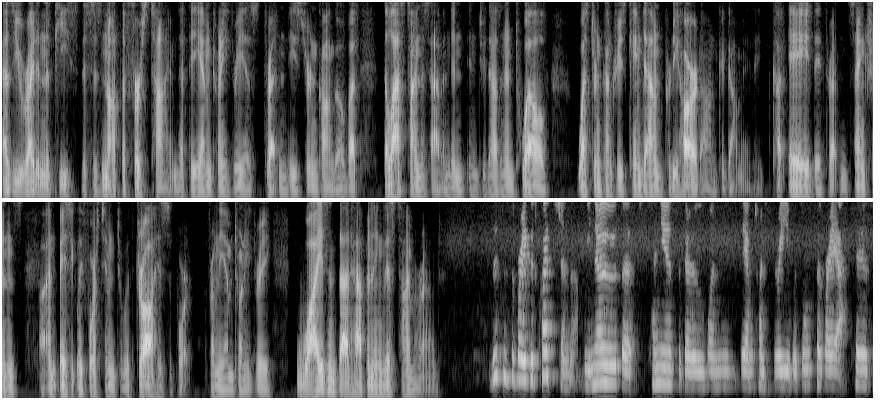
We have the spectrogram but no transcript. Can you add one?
As you write in the piece, this is not the first time that the M23 has threatened Eastern Congo, but the last time this happened in, in 2012 Western countries came down pretty hard on Kagame. They cut aid, they threatened sanctions, uh, and basically forced him to withdraw his support from the M23. Why isn't that happening this time around? This is a very good question. We know that 10 years ago, when the M23 was also very active,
